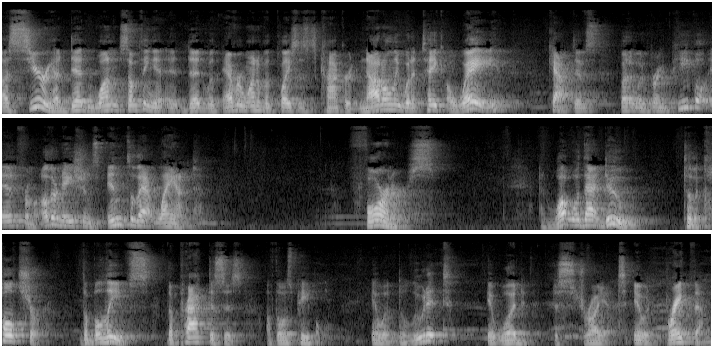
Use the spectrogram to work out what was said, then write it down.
Assyria did one something it did with every one of the places conquered. Not only would it take away captives, but it would bring people in from other nations into that land foreigners. And what would that do to the culture, the beliefs, the practices of those people? It would dilute it, it would destroy it, it would break them.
